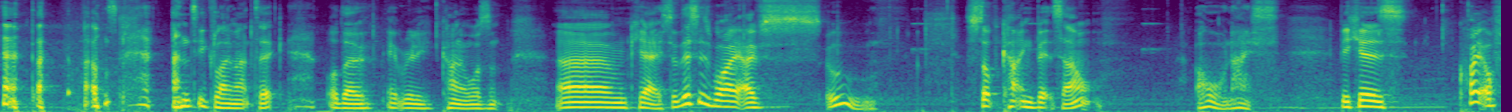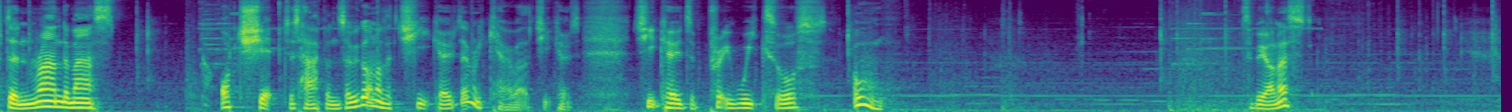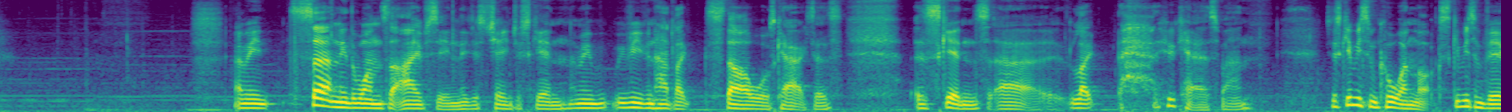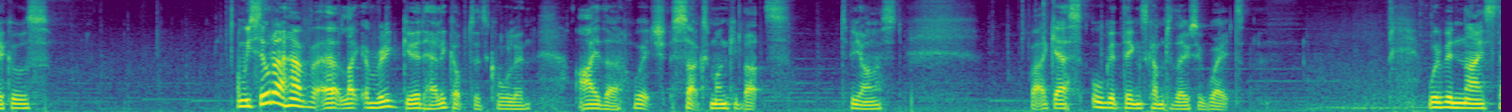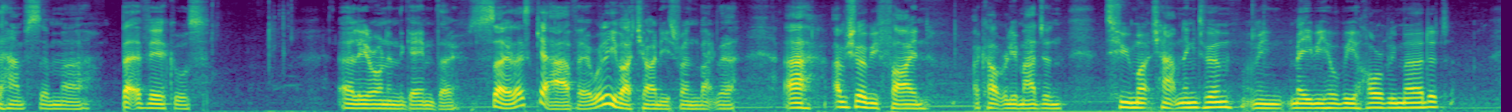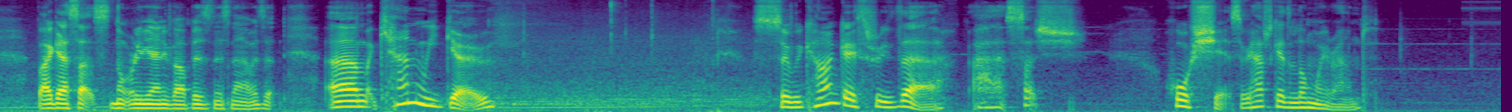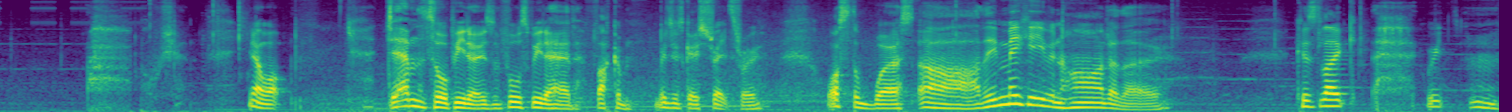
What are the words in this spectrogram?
that, that was anticlimactic. Although, it really kind of wasn't. Um, okay, so this is why I've... Ooh. Stopped cutting bits out. Oh, nice. Because quite often random ass odd shit just happens. So we've got another cheat code. Don't really care about the cheat codes. Cheat codes are pretty weak sauce. Oh. To be honest. I mean, certainly the ones that I've seen, they just change your skin. I mean, we've even had like Star Wars characters as skins. Uh, like, who cares, man? Just give me some cool unlocks. Give me some vehicles. And we still don't have uh, like a really good helicopter to call in either, which sucks monkey butts, to be honest. But I guess all good things come to those who wait. Would have been nice to have some uh, better vehicles earlier on in the game, though. So let's get out of here. We'll leave our Chinese friend back there. Uh, I'm sure he'll be fine. I can't really imagine too much happening to him. I mean, maybe he'll be horribly murdered. But I guess that's not really any of our business now, is it? Um, can we go... So we can't go through there. Ah, oh, that's such horse shit. So we have to go the long way around. Oh, bullshit. You know what? Damn the torpedoes and full speed ahead. Fuck them. We just go straight through. What's the worst? Ah, oh, they make it even harder though. Cause like, we, mm,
